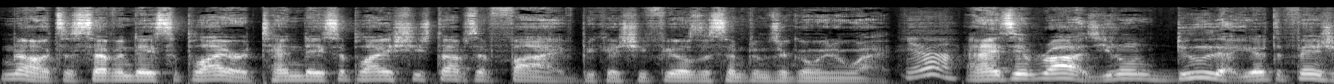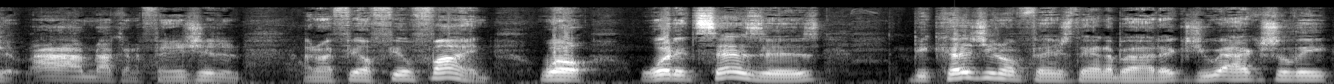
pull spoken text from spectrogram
No, it's a seven day supply or a 10 day supply. She stops at five because she feels the symptoms are going away. Yeah. And I say, Roz, you don't do that. You have to finish it. Ah, I'm not going to finish it. And I feel feel fine. Well, what it says is because you don't finish the antibiotics, you actually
